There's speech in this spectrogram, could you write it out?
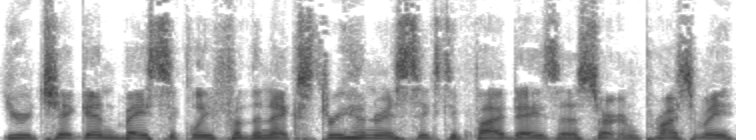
your chicken basically for the next 365 days at a certain price. I mean,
